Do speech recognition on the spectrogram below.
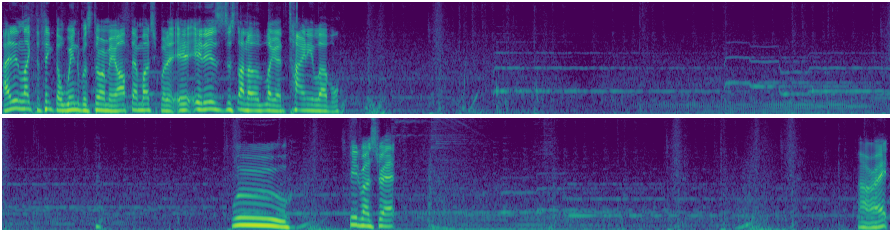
I didn't like to think the wind was throwing me off that much, but it, it is just on a like a tiny level. Speedrun strat. All right.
